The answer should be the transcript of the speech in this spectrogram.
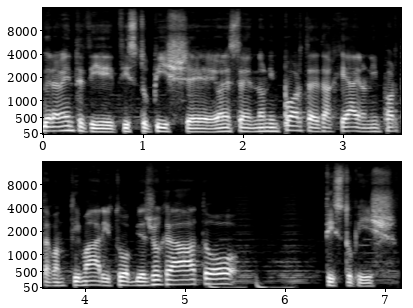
veramente ti, ti stupisce onestamente non importa l'età che hai non importa quanti Mario tu abbia giocato ti stupisce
